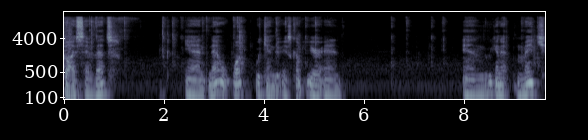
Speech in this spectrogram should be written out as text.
so I save that. And now what we can do is come here and and we're gonna make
